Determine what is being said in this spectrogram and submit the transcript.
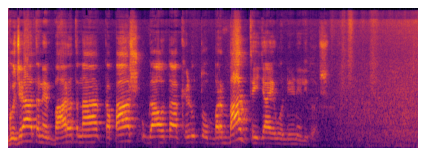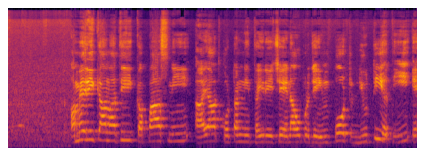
ગુજરાત અને ભારતના કપાસ ઉગાવતા ખેડૂતો બરબાદ થઈ જાય એવો નિર્ણય લીધો છે. અમેરિકામાંથી કપાસની આયાત કોટનની થઈ રહી છે. એના ઉપર જે ઇમ્પોર્ટ ડ્યુટી હતી એ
